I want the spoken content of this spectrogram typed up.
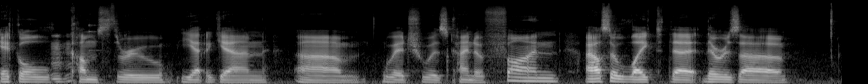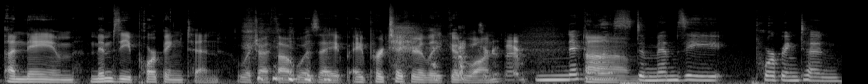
Ickle comes through yet again, um, which was kind of fun. I also liked that there was a a name, Mimsy Porpington, which I thought was a, a particularly good one. good. Nicholas Um, de Mimsy Porpington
